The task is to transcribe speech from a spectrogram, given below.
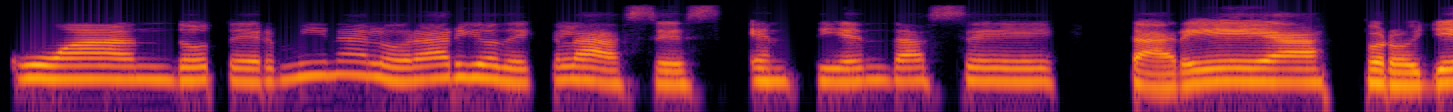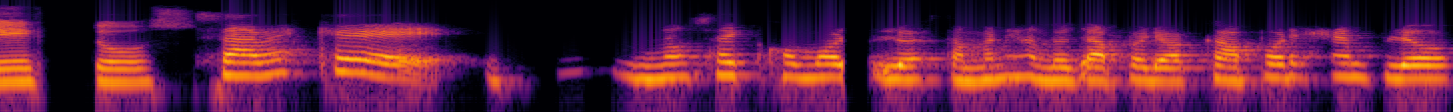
cuando termina el horario de clases? Entiéndase tareas, proyectos. Sabes que no sé cómo lo están manejando ya, pero acá, por ejemplo,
